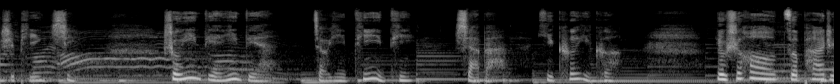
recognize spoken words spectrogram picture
是皮影戏，手一点一点，脚一踢一踢，下巴一颗一颗，有时候则趴着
